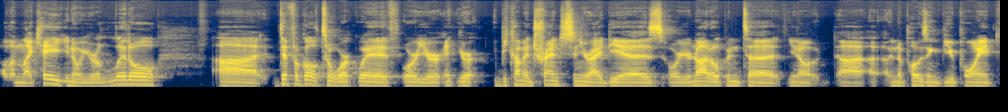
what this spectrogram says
tell them like, hey, you know, you're a little uh, difficult to work with, or you're you're become entrenched in your ideas, or you're not open to you know uh, an opposing viewpoint,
